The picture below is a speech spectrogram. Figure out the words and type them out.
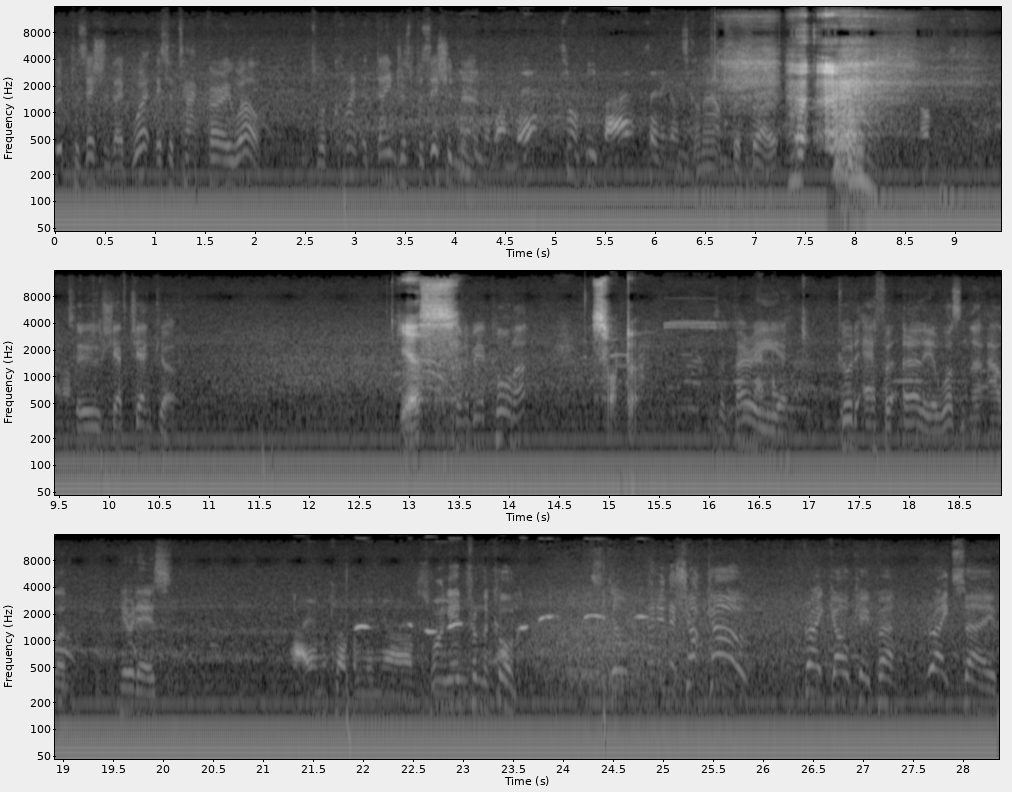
Good position. They've worked this attack very well into a quite a dangerous position now. It's gone out for a throw to Shevchenko. Yes. It's going to be a corner. Svarte. It was a very uh, good effort earlier, wasn't there, Alan? Here it is. Ja, jeg må klare på linja. Swung in from the corner. Still letting the shot go. Great goalkeeper. Great save.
